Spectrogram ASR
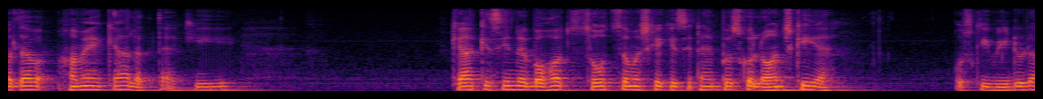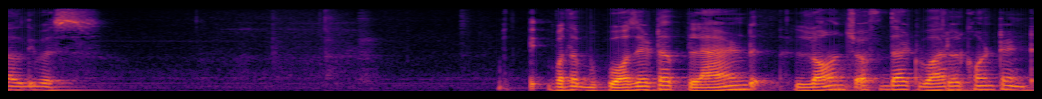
मतलब हमें क्या लगता है कि क्या किसी ने बहुत सोच समझ के किसी टाइम पे उसको लॉन्च किया है? उसकी वीडियो डाल दी बस। मतलब was it a planned launch of that viral content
